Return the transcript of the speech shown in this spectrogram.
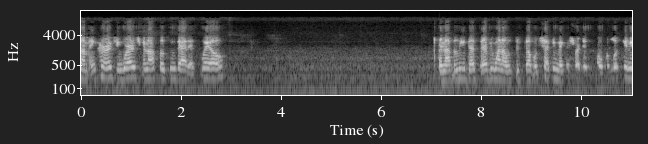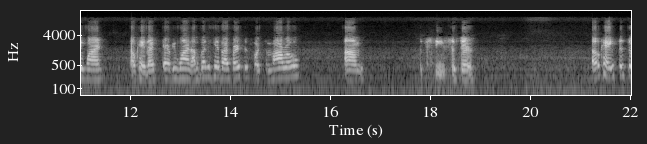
some encouraging words, you can also do that as well. And I believe that's everyone. I was just double checking, making sure I didn't overlook anyone. Okay, that's everyone. I'm going to give our verses for tomorrow. Um, let's see, sister. Okay, sister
